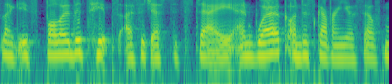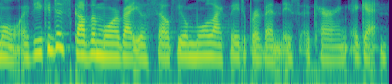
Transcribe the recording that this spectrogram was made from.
like is follow the tips I suggested today and work on discovering yourself more. If you can discover more about yourself, you're more likely to prevent this occurring again.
